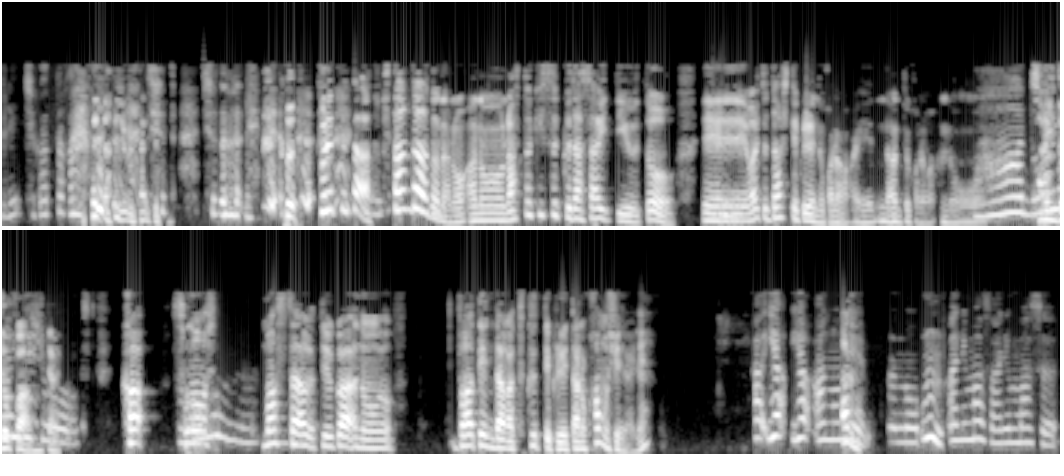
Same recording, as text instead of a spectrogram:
あれ？違ったかな？大丈夫、大丈ちょっと、ちょっと待って。夫。これってさ、スタンダードなの？あの、ラストキスくださいって言うと、えーうん割と出してくれるのかな？えーなんとかな？あの、ああ、どうサイドバーみたいなょう。か、その、どうなんマスターっていうか、あの、バーテンダーが作ってくれたのかもしれないね。あ、いや、いや、あのあね、あの、うん、あります、あります。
